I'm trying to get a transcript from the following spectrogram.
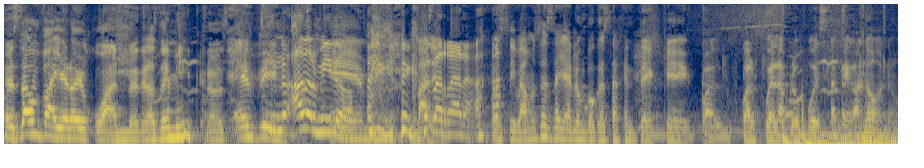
Está un fallero hoy Juan detrás de micros. En fin. No, ha dormido. Eh, Qué cosa vale. rara. Pues sí, vamos a ensayarle un poco a esta gente que, cuál, cuál fue la propuesta que ganó, ¿no?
